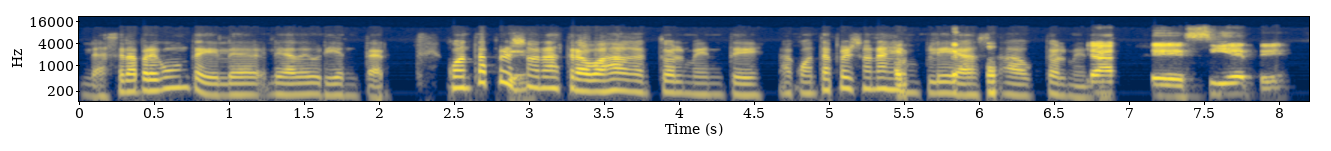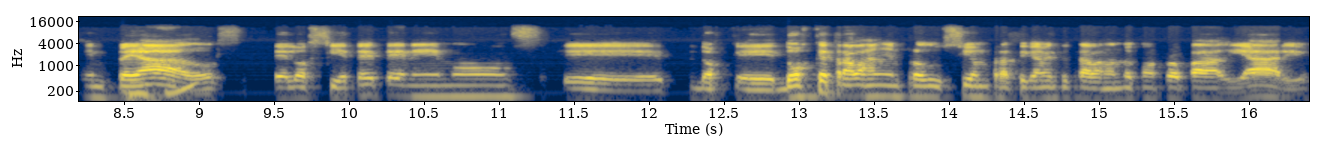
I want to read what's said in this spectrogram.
le hace la pregunta y le, le ha de orientar. ¿Cuántas personas trabajan actualmente? ¿A cuántas personas empleas actualmente? Eh, siete empleados. De los siete tenemos eh, dos, que, dos que trabajan en producción, prácticamente trabajando con ropa a diario.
